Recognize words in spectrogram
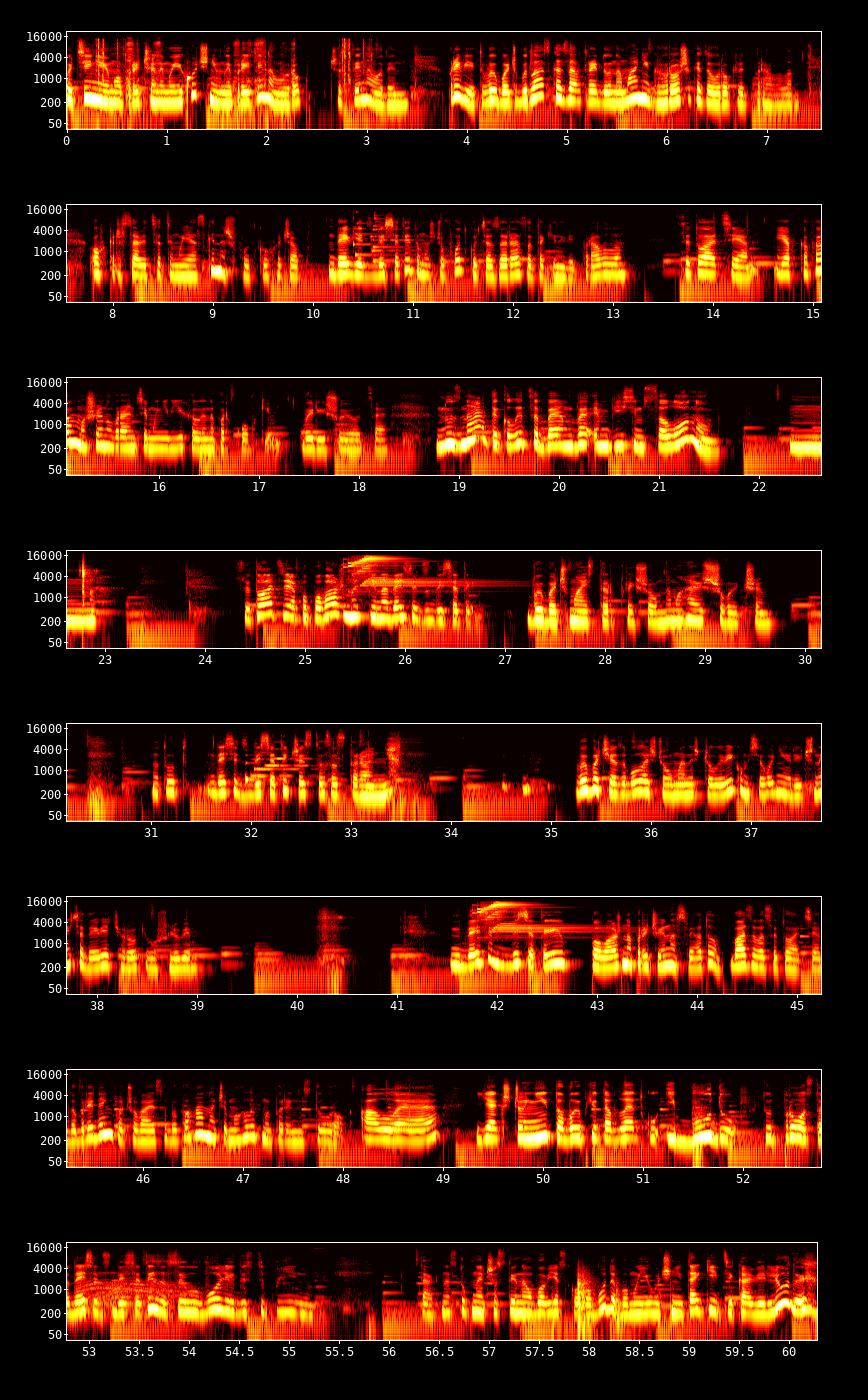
Оцінюємо причини моїх учнів не прийти на урок. Частина 1. Привіт, вибач, будь ласка, завтра йду на манік, грошики за урок відправила. Ох, красавиця, ти моя, скинеш фотку хоча б 9 з 10, тому що фотку ця зараза так і не відправила. Ситуація. Я в кафе в машину вранці мені в'їхали на парковки. Вирішую оце. Ну, знаєте, коли це BMW M8 з салону. Ситуація по поважності на 10 з 10. Вибач, майстер прийшов, намагаюсь швидше. Ну тут 10 з 10 чисто за старання. Вибач, я забула, що у мене з чоловіком сьогодні річниця 9 років у шлюбі. 10 з 10 поважна причина свято. Базова ситуація. Добрий день, почуваю себе погано, чи могли б ми перенести урок? Але якщо ні, то вип'ю таблетку і буду. Тут просто 10 з 10 за силу волі і дисципліну. Так, наступна частина обов'язково буде, бо мої учні такі цікаві люди.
